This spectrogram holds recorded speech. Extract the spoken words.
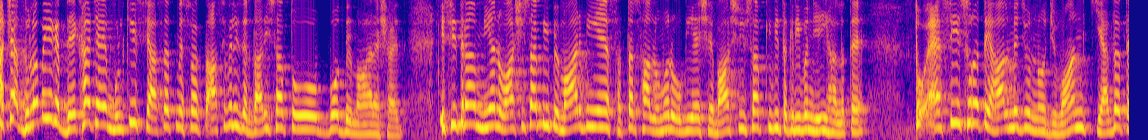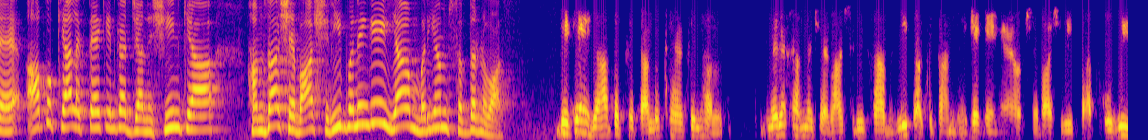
अच्छा अब्दुल्ला भाई, अगर देखा जाए मुल्की सियासत में इस वक्त आसिफ अली जरदारी साहब तो बहुत बीमार है शायद। इसी तरह मियाँ नवाज़ साहब भी बीमार भी हैं, सत्तर साल उम्र हो गई है, शहबाज शरीफ साहब की भी तकरीबन यही हालत है। तो ऐसी सूरत हाल में जो नौजवान क्यादत है, आपको क्या लगता है कि इनका जानशीन क्या हमजा शहबाज शरीफ बनेंगे या मरियम सफदर नवाज़? देखिए, जहाँ तक से ताल्लुक है, फ़िलहाल मेरे ख्याल में शहबाज शरीफ साहब ही पाकिस्तान भेजे गए हैं और शहबाज शरीफ साहब को ही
